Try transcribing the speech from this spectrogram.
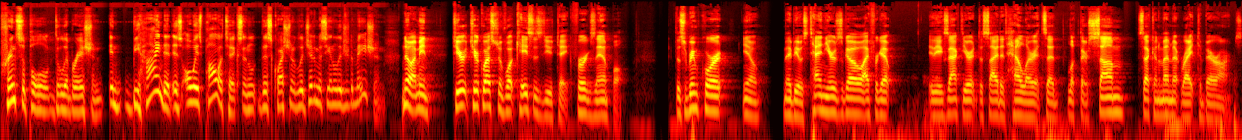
principle deliberation. And behind it is always politics and this question of legitimacy and legitimation. No, I mean to your to your question of what cases do you take? For example, the Supreme Court, you know, maybe it was ten years ago, I forget the exact year it decided Heller. It said, look, there's some Second Amendment right to bear arms.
